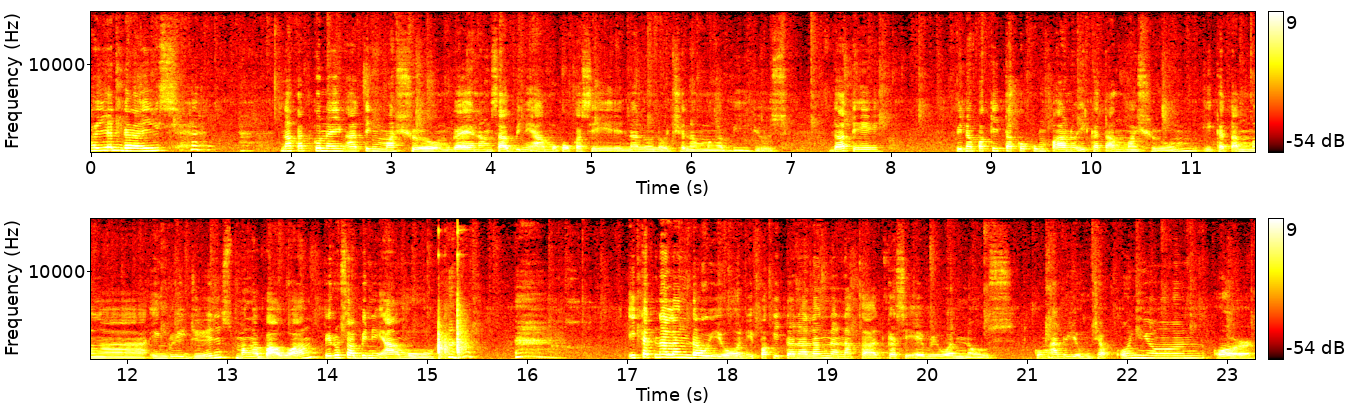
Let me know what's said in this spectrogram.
ayan guys, nakat ko na yung ating mushroom, gaya ng sabi ni amo ko kasi nanonood siya ng mga videos. Dati, pinapakita ko kung paano ikat ang mushroom, ikat ang mga ingredients, mga bawang, pero sabi ni amo, ikat na lang daw yon ipakita na lang na nakat kasi everyone knows kung ano yung chopped onion or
